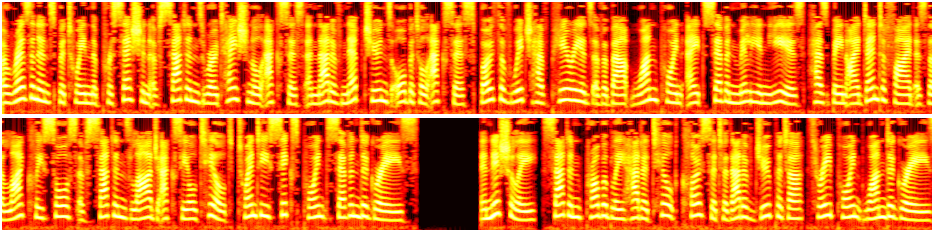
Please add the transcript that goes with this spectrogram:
A resonance between the precession of Saturn's rotational axis and that of Neptune's orbital axis both of which have periods of about 1.87 million years has been identified as the likely source of Saturn's large axial tilt 26.7 degrees. Initially, Saturn probably had a tilt closer to that of Jupiter 3.1 degrees.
